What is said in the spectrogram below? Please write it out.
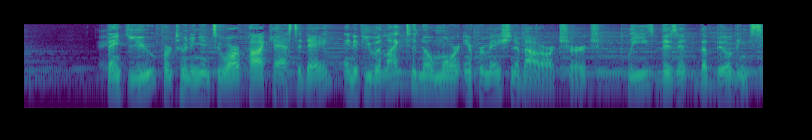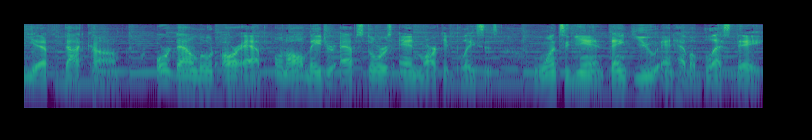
Thank you for tuning into our podcast today. And if you would like to know more information about our church, please visit thebuildingcf.com or download our app on all major app stores and marketplaces. Once again, thank you and have a blessed day.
